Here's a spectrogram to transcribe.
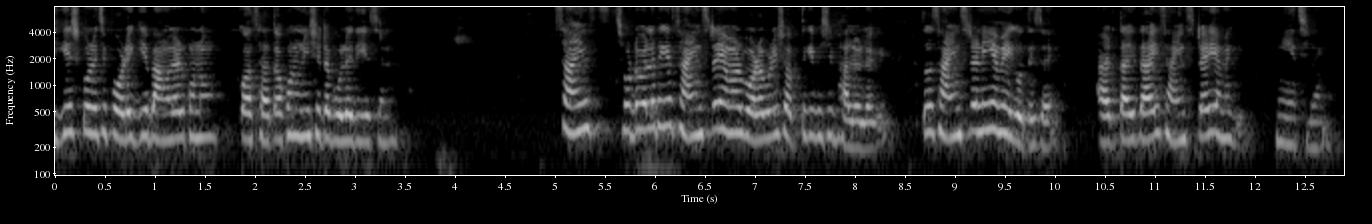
জিজ্ঞেস করেছি, পরে গিয়ে বাংলার কোনো কথা, তখন উনি সেটা বলে দিয়েছেন। সায়েন্স ছোটোবেলা থেকে সায়েন্সটাই আমার বরাবরই সব থেকে বেশি ভালো লাগে। তো সায়েন্সটা নিয়েই আমি এগোতে চাই। আর তাই তাই সায়েন্সটাই আমি নিয়েছিলাম।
